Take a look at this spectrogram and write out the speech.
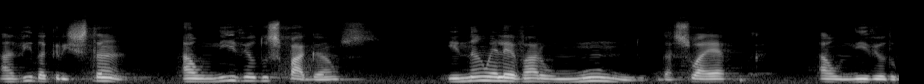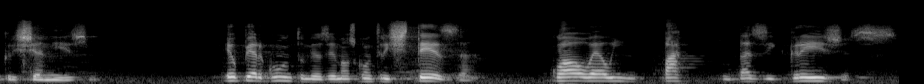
a vida cristã ao nível dos pagãos e não elevar o mundo da sua época ao nível do cristianismo. Eu pergunto, meus irmãos, com tristeza, qual é o impacto das igrejas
